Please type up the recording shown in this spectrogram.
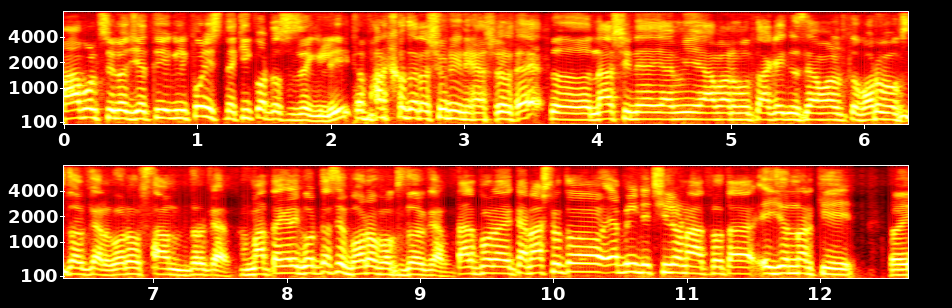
মা বলছিল যে, তুই এগুলি করিস না, কি করতেছিস এগুলি? তো মার কথাটা শুনিনি আসলে। তো না শুনে আমি আমার মতো আগে গেছে আমার তো বড় বক্স দরকার, বড় সাউন্ড দরকার। মাথা গেলে করতেছে বড় বক্স দরকার। তারপরে কারণ আসলে তো অ্যাবিলিটি ছিল না তো তা এই জন্য আর কি ওই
